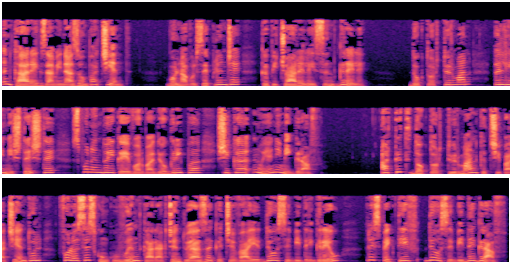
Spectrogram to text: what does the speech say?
în care examinează un pacient. Bolnavul se plânge că picioarele îi sunt grele. Doctor Turman îl liniștește, spunându-i că e vorba de o gripă și că nu e nimic grav. Atât doctor Turman cât și pacientul folosesc un cuvânt care accentuează că ceva e deosebit de greu respectiv deosebit de grav.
